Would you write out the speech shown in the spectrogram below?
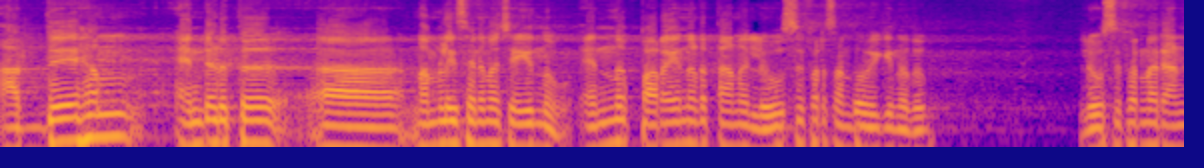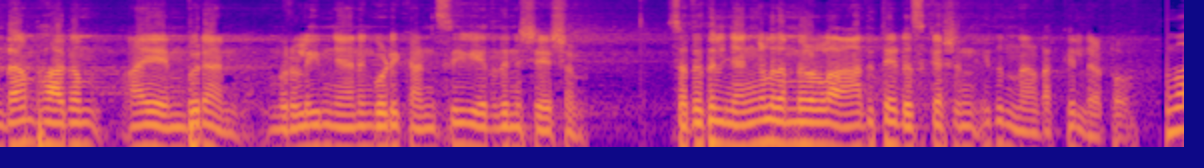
അദ്ദേഹം എന്റെ അടുത്ത് നമ്മൾ ഈ സിനിമ ചെയ്യുന്നു എന്ന് പറയുന്നിടത്താണ് ലൂസിഫർ സംഭവിക്കുന്നതും. ലൂസിഫറിന്റെ രണ്ടാം ഭാഗം ആയ എമ്പുരാൻ മുരളിയും ഞാനും കൂടി കൺസീവ് ചെയ്തതിന് ശേഷം സത്യത്തിൽ ഞങ്ങൾ തമ്മിലുള്ള ആദ്യത്തെ ഡിസ്കഷൻ ഇത് നടക്കില്ല കേട്ടോ സിനിമ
